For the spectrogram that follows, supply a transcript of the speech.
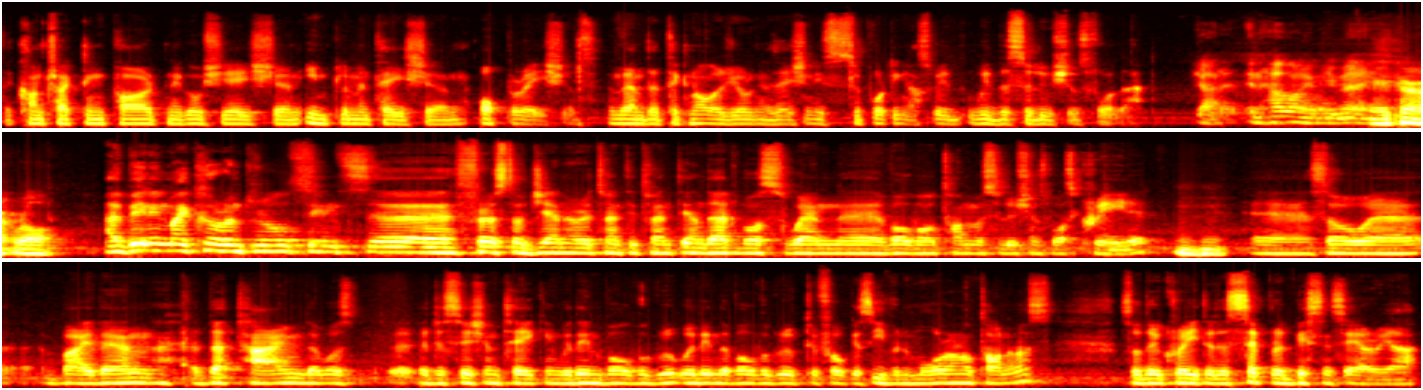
the contracting part, negotiation, implementation, operations, and then the technology organization is supporting us with with the solutions for that. Got it. And how long have you been in your current role? I've been in my current role since uh, 1st of January 2020, and that was when uh, Volvo Autonomous Solutions was created. Mm-hmm. Uh, so uh, by then, at that time, there was a decision taken within Volvo Group, within the Volvo Group, to focus even more on autonomous. So they created a separate business area,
